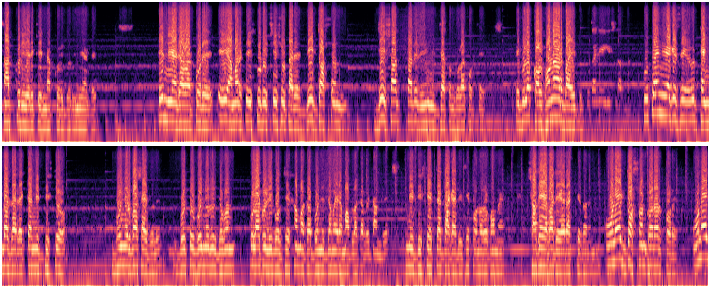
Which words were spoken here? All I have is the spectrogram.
ছাঁদ করে এর কিডন্যাপ করে ধরে নিয়ে যায়। এ নিয়ে যাওয়ার পরে এই আমার সেই ছোট শিশুটারে যে দর্শন যে সব তাদের নির্যাতনগুলা করতে এগুলা কল্পনার বাইরে। কোথায় নিয়ে গেছে? ওই টাইম বাজার একটা নির্দিষ্ট বইনের বাসায় বলে। বই তো বইনের যখন কোলাকুলি বলছে, খামাকা বইনের জামাইরা মাপলা খাবে, জানবে। নির্দিষ্ট একটা জায়গা দিয়েছে, কোনো রকমে সাজাইয়া বাজাইয়া রাখতে পারেন। অনেক দর্শন করার পরে, অনেক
